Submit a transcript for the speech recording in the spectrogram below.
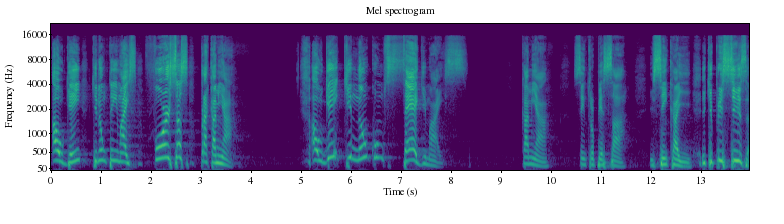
alguém que não tem mais forças para caminhar. Alguém que não consegue mais caminhar sem tropeçar, e sem cair, e que precisa,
